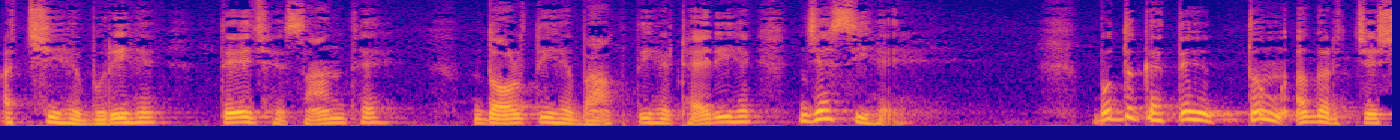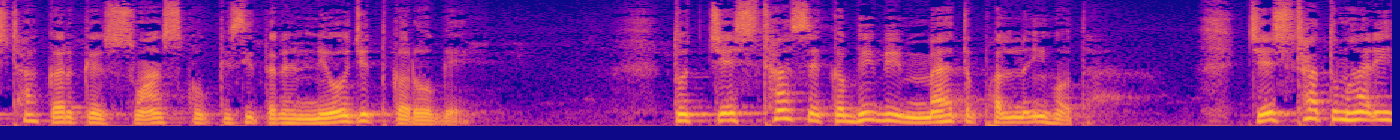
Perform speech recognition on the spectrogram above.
अच्छी है, बुरी है। तेज है, शांत है। दौड़ती है, भागती है, ठहरी है। जैसी है। बुद्ध कहते हैं, तुम अगर चेष्टा करके श्वास को किसी तरह नियोजित करोगे तो चेष्टा से कभी भी महत्व फल नहीं होता। चेष्टा तुम्हारी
